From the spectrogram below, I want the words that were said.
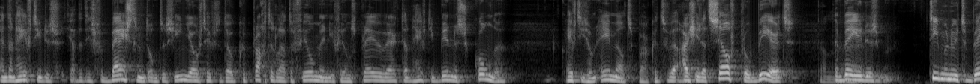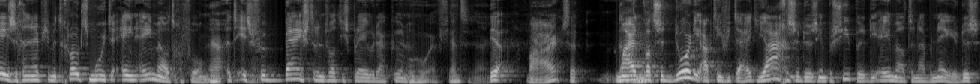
En dan heeft hij dus, ja, dat is verbijsterend om te zien. Joost heeft het ook prachtig laten filmen in die film Spreeuwenwerk. Dan heeft hij binnen seconden heeft hij zo'n e-mail te pakken. Terwijl als je dat zelf probeert, dan ben je dus tien minuten bezig en dan heb je met grootste moeite één e-mail gevonden. Ja. Het is verbijsterend wat die spreeuwen daar kunnen. Hoe efficiënt ze zijn. Ja, Maar ze, maar wat ze door die activiteit jagen ze dus in principe die e-mailten naar beneden. Dus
